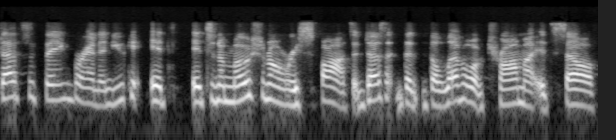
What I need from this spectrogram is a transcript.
that's the thing, Brandon. You can it's it's an emotional response. It doesn't the, the level of trauma itself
